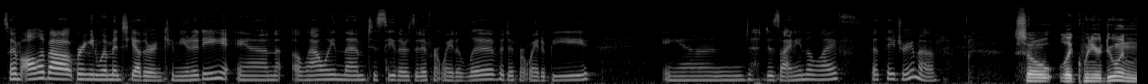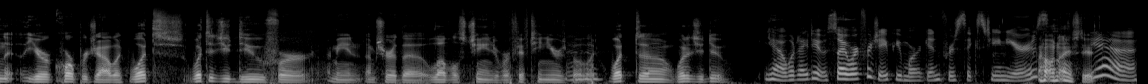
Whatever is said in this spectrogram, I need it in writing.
So I'm all about bringing women together in community and allowing them to see there's a different way to live, a different way to be, and designing a life that they dream of. So, like when you're doing your corporate job, like what what did you do for? I mean, I'm sure the levels change over 15 years, mm-hmm. but like what uh, what did you do? Yeah, what did I do? So I worked for JP Morgan for 16 years. Oh, nice, dude. Yeah,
